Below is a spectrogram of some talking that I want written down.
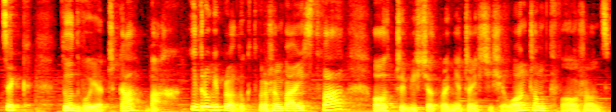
cyk, tu dwójeczka, bach. I drugi produkt, proszę Państwa, oczywiście odpowiednie części się łączą, tworząc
